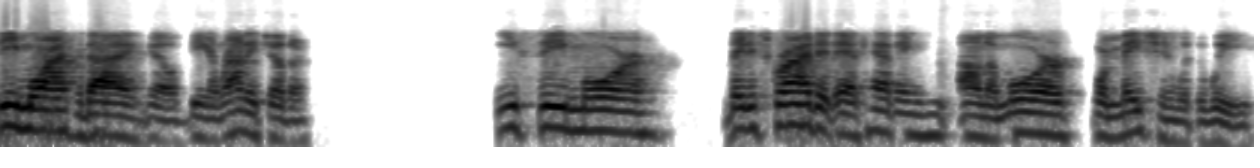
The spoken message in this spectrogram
see more Aes Sedai, you know, being around each other, you see more. They described it as having on a more formation with the weave.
